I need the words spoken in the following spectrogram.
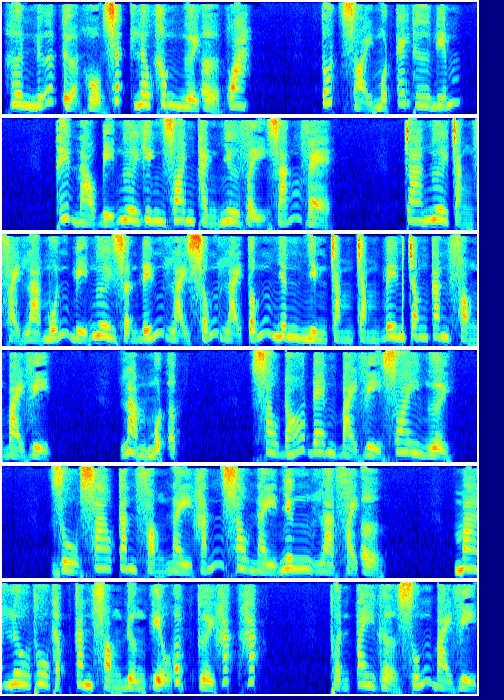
Hơn nữa tựa hồ rất lâu không người ở qua. Tốt giỏi một cái thư điếm. Thế nào bị ngươi kinh doanh thành như vậy dáng vẻ. Cha ngươi chẳng phải là muốn bị ngươi dẫn đến lại sống lại tống nhân nhìn chằm chằm bên trong căn phòng bài vị. Làm một ập. Sau đó đem bài vị xoay người. Dù sao căn phòng này hắn sau này nhưng là phải ở. Ma lưu thu thập căn phòng đường tiểu ấp cười hắc hắc. Thuận tay gỡ xuống bài vị.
